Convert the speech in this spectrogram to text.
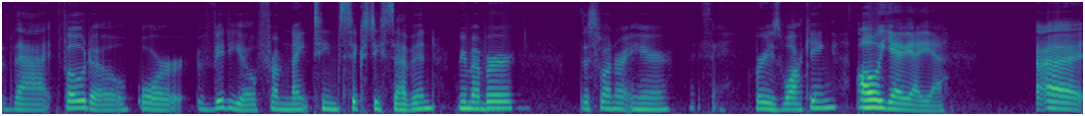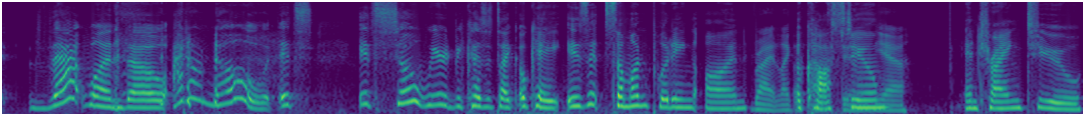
that photo or video from 1967 remember Hmm. this one right here I see. where he's walking Oh yeah, yeah, yeah. uh that one though i don't know it's it's so weird because it's like okay is it someone putting on Right, like A costume. Yeah, and trying to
